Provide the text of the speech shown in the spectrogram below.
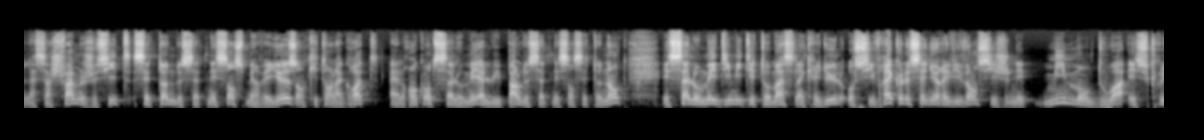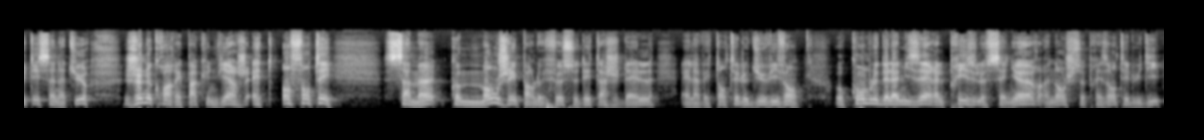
La sage-femme, je cite, s'étonne de cette naissance merveilleuse. En quittant la grotte, elle rencontre Salomé, elle lui parle de cette naissance étonnante, et Salomé d'imiter Thomas l'incrédule. Aussi vrai que le Seigneur est vivant, si je n'ai mis mon doigt et scruté sa nature, je ne croirais pas qu'une vierge ait enfanté. Sa main, comme mangée par le feu, se détache d'elle. Elle avait tenté le Dieu vivant. Au comble de la misère, elle prise le Seigneur. Un ange se présente et lui dit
